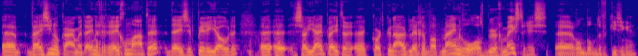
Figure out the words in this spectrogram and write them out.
Eh, wij zien elkaar met enige regelmaat hè, deze periode. Eh, zou jij, Peter, kort kunnen uitleggen wat mijn rol als burgemeester is rondom de verkiezingen?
